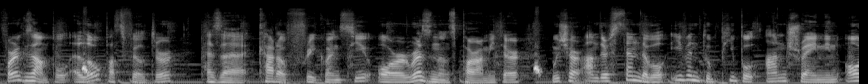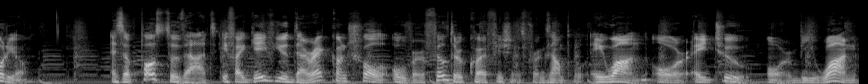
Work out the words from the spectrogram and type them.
For example, a low-pass filter has a cutoff frequency or resonance parameter which are understandable even to people untrained in audio. As opposed to that, if I gave you direct control over filter coefficients, for example A1 or A2 or B1,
